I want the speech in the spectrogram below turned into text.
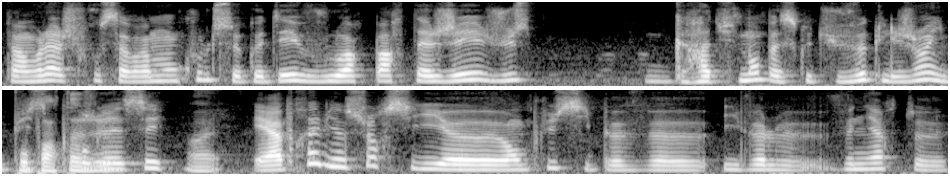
enfin voilà, je trouve ça vraiment cool ce côté vouloir partager juste gratuitement parce que tu veux que les gens ils puissent partager, progresser. ouais. Et après, bien sûr, si en plus ils peuvent, ils veulent venir te,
